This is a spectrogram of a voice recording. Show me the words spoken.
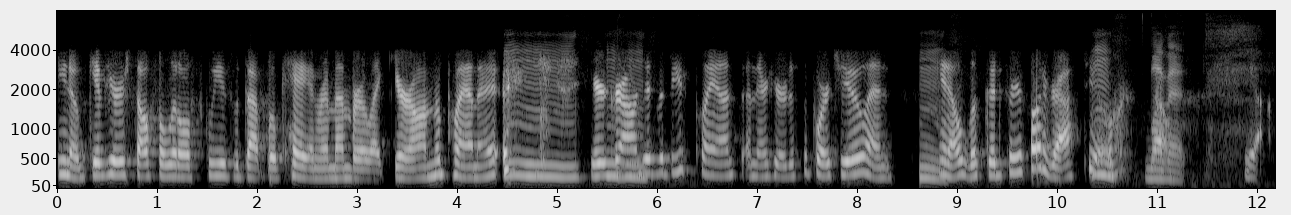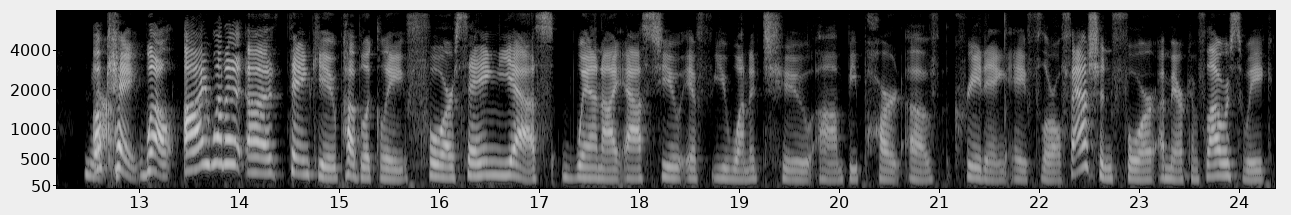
you know, give yourself a little squeeze with that bouquet and remember like you're on the planet. Mm, you're mm-hmm. grounded with these plants and they're here to support you and mm. you know, look good for your photograph too. Mm, love so, it. Yeah. Yeah. Okay, well, I want to uh, thank you publicly for saying yes when I asked you if you wanted to um, be part of creating a floral fashion for American Flowers Week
